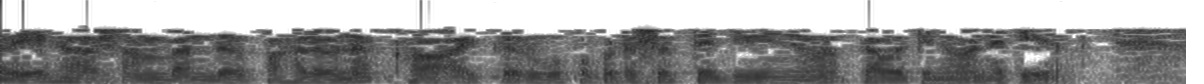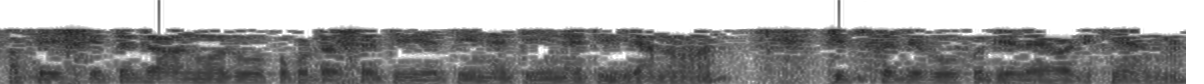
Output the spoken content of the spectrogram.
ඒහා සම්බන්ධව පහළවන කායික රූප කොටසත් ඇති වෙනවා, පවතිනවා, නැති වෙනවා. අපේ සිතට අනුව රූප කොටස් ඇති ඇති නැති නැති යනවා. චිත්තජ රූප කියලා ඒවට කියන්නේ.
